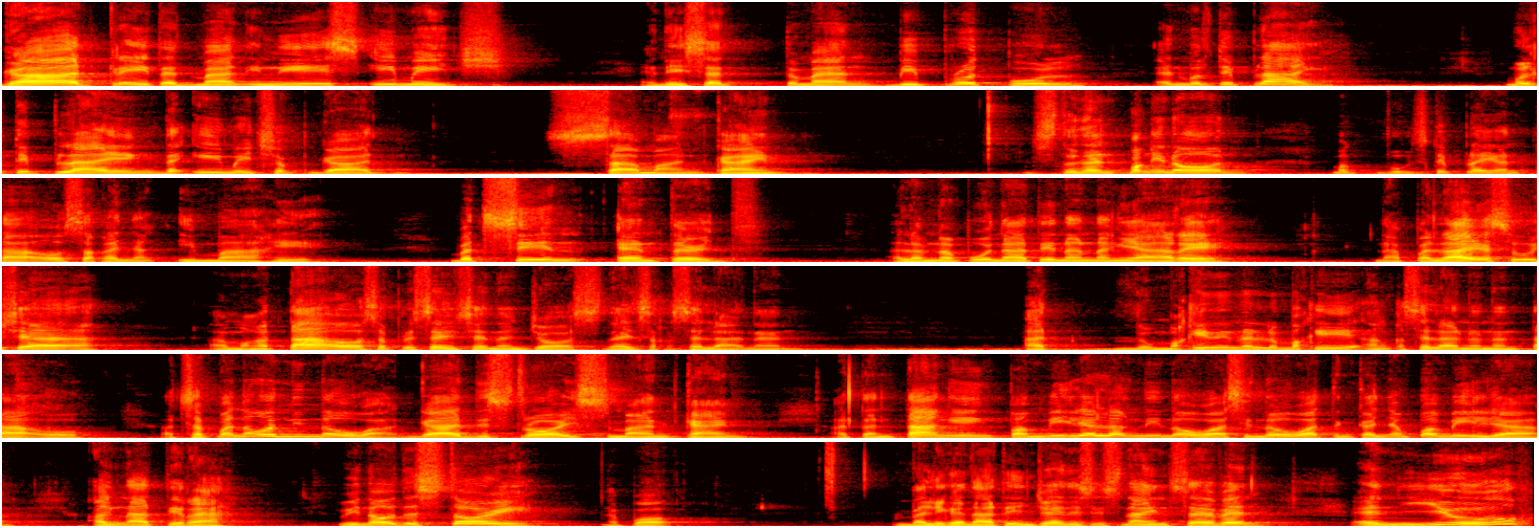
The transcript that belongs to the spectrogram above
God created man in his image. And he said to man, Be fruitful and multiply. Multiplying the image of God sa mankind. Gusto ng Panginoon, mag-multiply ang tao sa kanyang imahe. But sin entered. Alam na po natin ang nangyari. Napalayas po siya ang mga tao sa presensya ng Diyos dahil sa kasalanan. At lumaki na lumaki ang kasalanan ng tao. At sa panahon ni Noah, God destroys mankind. At ang tanging pamilya lang ni Noah, si Noah at ang kanyang pamilya, ang natira. We know the story. Na po, balikan natin Genesis 9.7. And you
